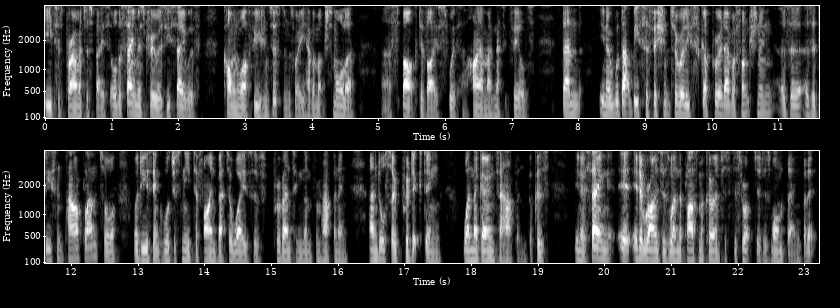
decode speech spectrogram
ITER's parameter space, or the same is true as you say with Commonwealth fusion systems, where you have a much smaller uh, SPARC device with higher magnetic fields, then you know would that be sufficient to really scupper it ever functioning as a as a decent power plant, or or do you think we'll just need to find better ways of preventing them from happening and also predicting when they're going to happen? Because you know saying it, it arises when the plasma current is disrupted is one thing, but it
